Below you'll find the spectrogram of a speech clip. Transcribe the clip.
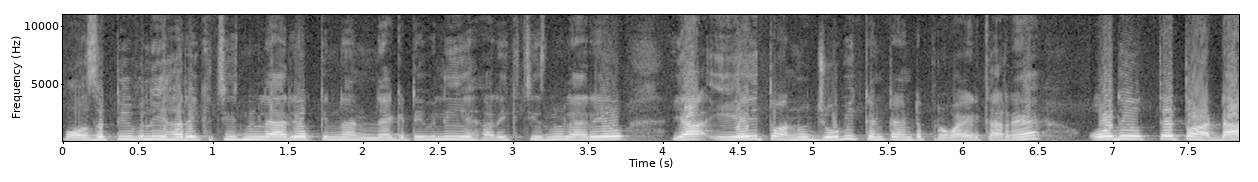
ਪੋਜ਼ਿਟਿਵਲੀ ਹਰ ਇੱਕ ਚੀਜ਼ ਨੂੰ ਲੈ ਰਹੇ ਹੋ ਕਿੰਨਾ 네ਗੇਟਿਵਲੀ ਹਰ ਇੱਕ ਚੀਜ਼ ਨੂੰ ਲੈ ਰਹੇ ਹੋ ਜਾਂ AI ਤੁਹਾਨੂੰ ਜੋ ਵੀ ਕੰਟੈਂਟ ਪ੍ਰੋਵਾਈਡ ਕਰ ਰਿਹਾ ਹੈ ਉਹਦੇ ਉੱਤੇ ਤੁਹਾਡਾ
